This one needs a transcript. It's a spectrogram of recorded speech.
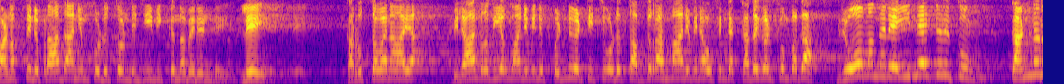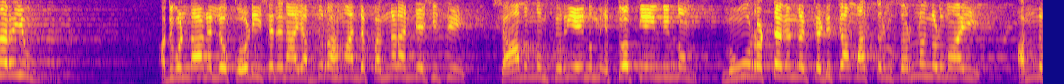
പണത്തിന് പ്രാധാന്യം കൊടുത്തുകൊണ്ട് ജീവിക്കുന്നവരുണ്ട്. ലേ കറുത്തവനായ ബിലാൽ റതിയല്ലാനുവിന് പെണ്ണ് കെട്ടിച്ചു കൊടുത്ത അബ്ദുറഹ്മാൻ ബിൻ ഔഫിന്റെ കഥ കേൾക്കുമ്പോ ദാ രോമങ്ങനെ എഴുന്നേറ്റ് നിൽക്കും. കണ്ണു നിറയും. അതുകൊണ്ടാണല്ലോ കോടീശ്വരനായ അബ്ദുറഹ്മാന്റെ പെങ്ങൾ അന്വേഷിച്ച് ഷാമെന്നും സിറിയയിൽ എത്തോപ്യയിൽ നിന്നും നൂറൊട്ടകങ്ങൾക്ക് എടുക്കാൻ മാത്രം സ്വർണങ്ങളുമായി അന്ന്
